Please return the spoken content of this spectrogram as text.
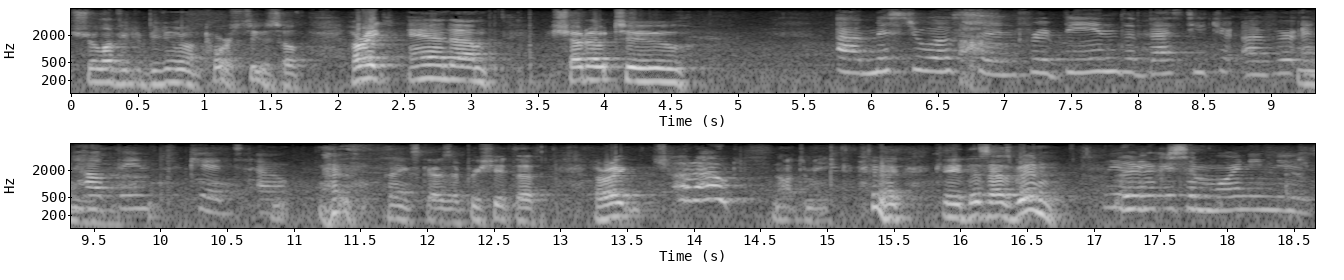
sure love you to be doing it on course too. So, all right, and um, shout out to Mr. Wilson for being the best teacher ever and helping kids out. thanks, guys. I appreciate that. All right, shout out, not to me. okay, this has been We Leo Nickerson Morning News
